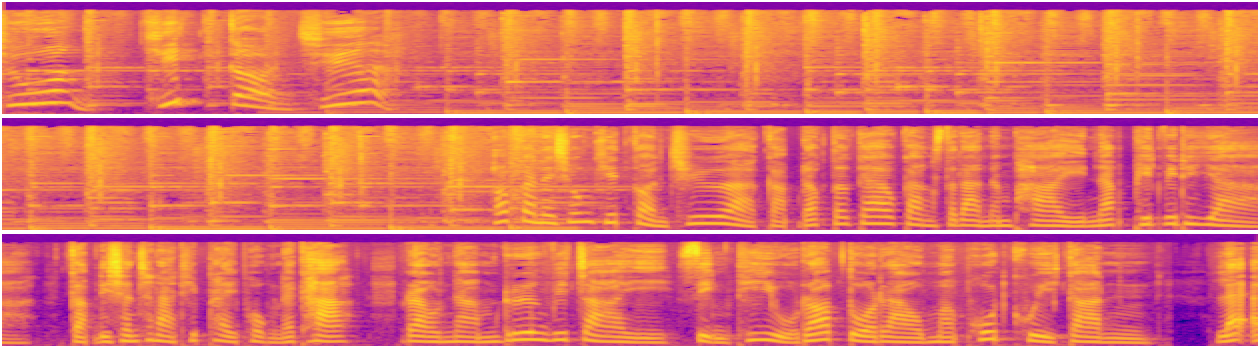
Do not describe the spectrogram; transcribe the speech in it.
ช่วง คิดก่อนเชื่อพบกันในช่วงคิดก่อนเชื่อกับ ดรแก้วกังสดานนภัยนักพิษวิทยา กับดิฉันชนาทิพไพรพงศ์นะคะ เรานำเรื่องวิจัยสิ่งที่อยู่รอบตัวเรามาพูดคุยกัน และอ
